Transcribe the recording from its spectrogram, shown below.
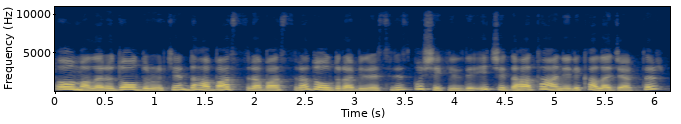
dolmaları doldururken daha bastıra bastıra doldurabilirsiniz. Bu şekilde içi daha taneli kalacaktır.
